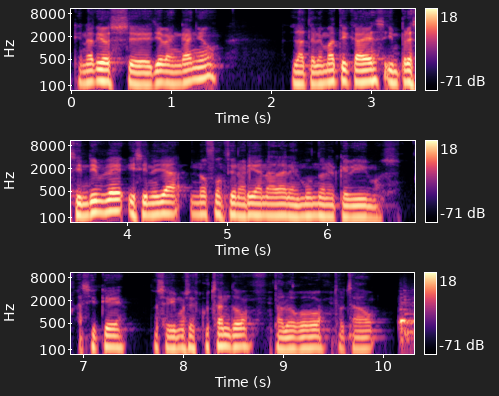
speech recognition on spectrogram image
que nadie os eh, lleva engaño. La telemática es imprescindible y sin ella no funcionaría nada en el mundo en el que vivimos. Así que nos seguimos escuchando. Hasta luego. Chao, chao.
